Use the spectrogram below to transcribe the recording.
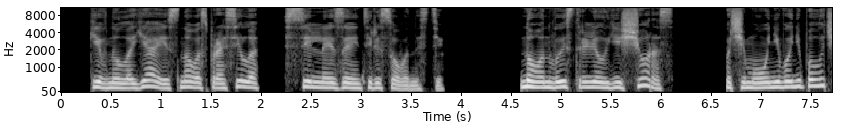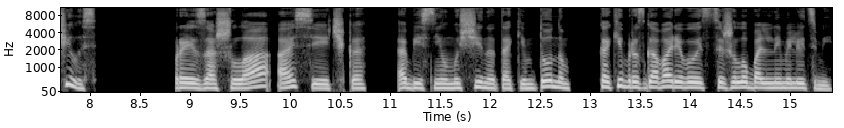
— кивнула я и снова спросила с сильной заинтересованностью. «Но он выстрелил еще раз. Почему у него не получилось?» «Произошла осечка», — объяснил мужчина таким тоном, каким разговаривают с тяжело больными людьми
